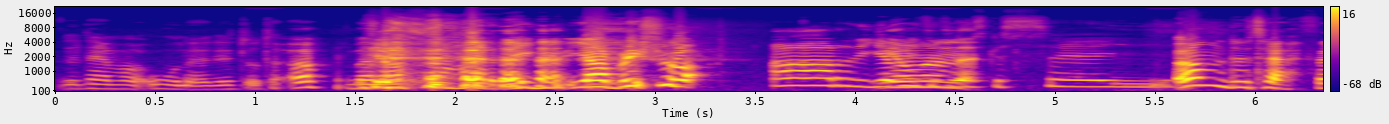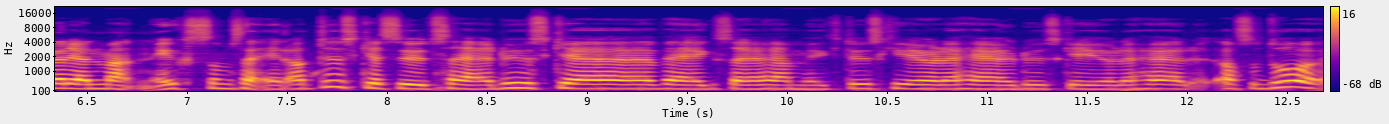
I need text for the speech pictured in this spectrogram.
Det där var onödigt att ta upp men alltså herregud. Jag blir så arg. Jag Ja, vet men- inte vad jag ska säga. Om du träffar en människa som säger att du ska se ut så här, du ska väga så här mycket, du ska göra det här, du ska göra det här. Alltså då...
